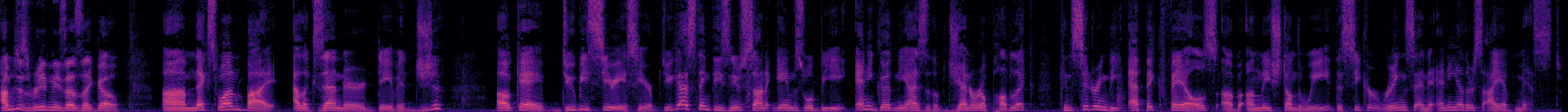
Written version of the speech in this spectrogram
I'm just reading these as I go. Um, next one by Alexander David. Okay, do be serious here. Do you guys think these new Sonic games will be any good in the eyes of the general public, considering the epic fails of Unleashed on the Wii, The Secret Rings, and any others I have missed?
